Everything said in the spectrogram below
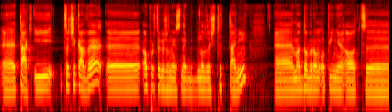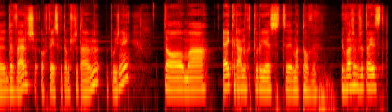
E, tak, i co ciekawe, e, oprócz tego, że on jest jakby no dość tani, e, ma dobrą opinię od e, The Verge, o której sobie tam przeczytałem później, to ma ekran, który jest e, matowy. I uważam, że to jest,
